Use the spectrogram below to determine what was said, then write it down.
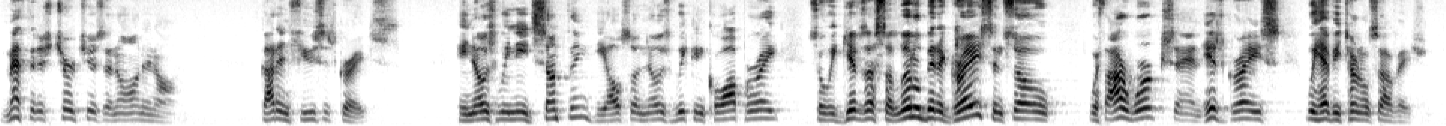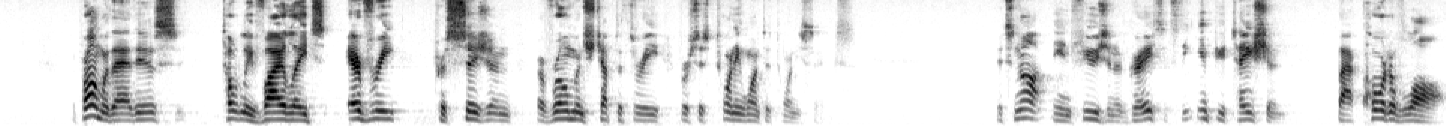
Methodist churches, and on and on. God infuses grace. He knows we need something. He also knows we can cooperate. So He gives us a little bit of grace. And so, with our works and His grace, we have eternal salvation. The problem with that is it totally violates every precision of Romans chapter 3, verses 21 to 26. It's not the infusion of grace, it's the imputation by a court of law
